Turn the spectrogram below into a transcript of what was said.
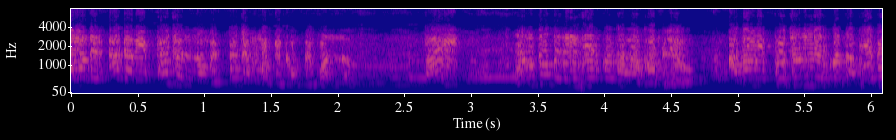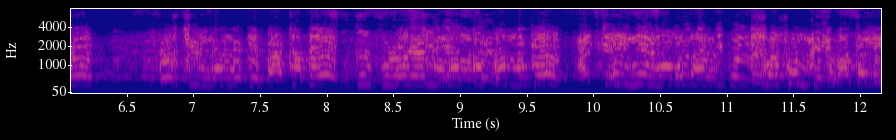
আমাদের আগামী প্রজন্ম প্রজন্ম বিপন্ন তাই অন্তত নিজের কথা না ভাবলেও আগামী প্রজন্মের কথা ভেবে পশ্চিমবঙ্গকে বাঁচাতে। পশ্চিমবঙ্গকে এই বললেন? শোষণ থেকে বাঁচাতে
